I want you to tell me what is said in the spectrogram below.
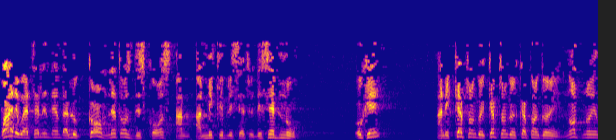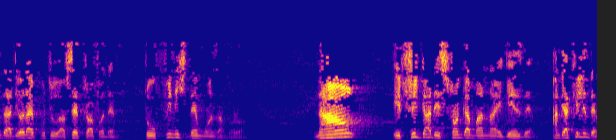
Why they were telling them that, look, come, let us discuss and amicably settle. They said no. Okay? And they kept on going, kept on going, kept on going, not knowing that the other people have set trap for them to finish them once and for all. Now, it triggered a stronger manner against them, and they are killing them.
